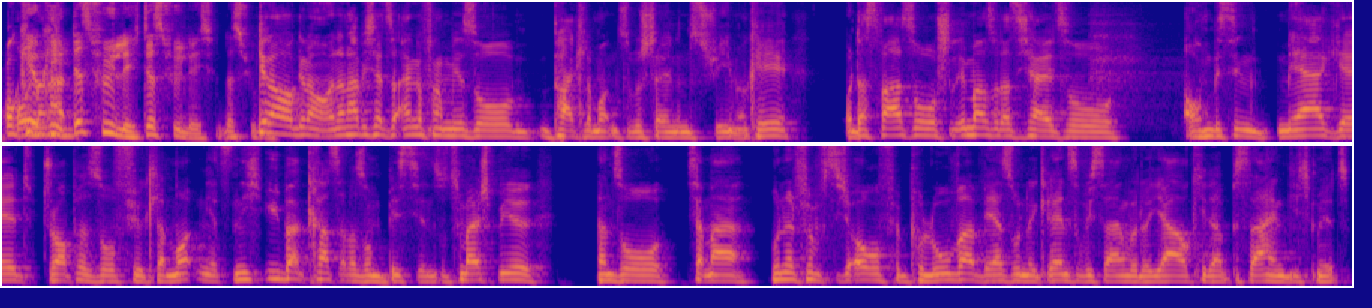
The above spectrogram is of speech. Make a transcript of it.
Okay, okay, hat- das fühle ich, das fühle ich, das fühle ich. Genau, genau. Und dann habe ich halt so angefangen, mir so ein paar Klamotten zu bestellen im Stream, okay? Und das war so schon immer so, dass ich halt so auch ein bisschen mehr Geld droppe, so für Klamotten. Jetzt nicht überkrass, aber so ein bisschen. So zum Beispiel dann so, ich sag mal, 150 Euro für Pullover wäre so eine Grenze, wo ich sagen würde, ja, okay, da bis dahin gehe ich mit.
